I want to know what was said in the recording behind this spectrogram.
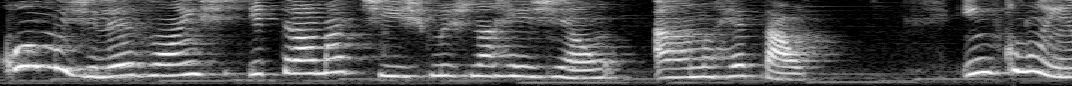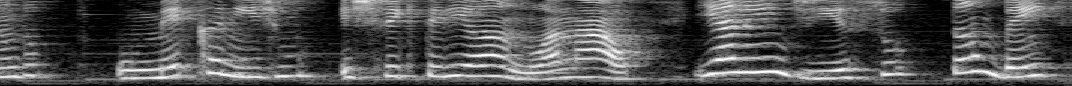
como os de lesões e traumatismos na região anorretal, incluindo o mecanismo esficteriano anal e, além disso, também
